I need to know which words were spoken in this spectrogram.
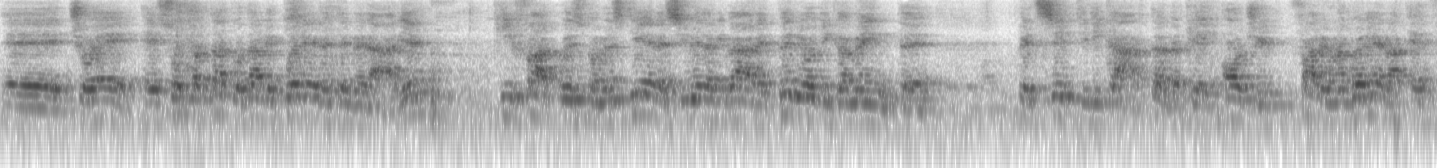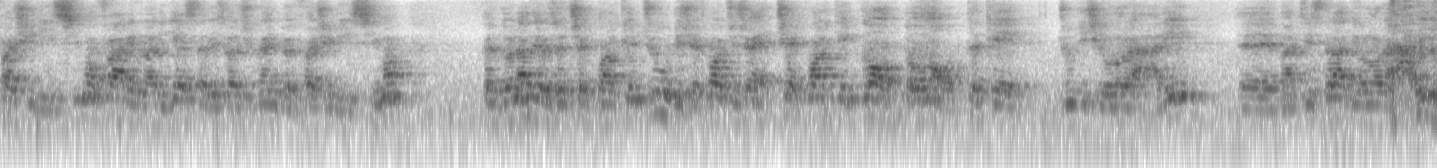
eh, cioè è sotto attacco dalle querele temerarie, chi fa questo mestiere si vede arrivare periodicamente pezzetti di carta perché oggi fare una querela è facilissimo, fare una richiesta di risarcimento è facilissimo, perdonatemi se c'è qualche giudice, poi c'è qualche gotto o not che giudici onorari, eh, magistrati onorari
